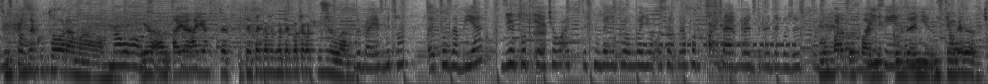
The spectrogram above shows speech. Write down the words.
Z Zostało prosekutora mam. mało osób. Ja, a, a ja, a ja te, te, tego, tego, tego czegoś użyłem. Dobra, jakby co, e, to zabiję, zreportuję ciało, a jak ktoś mi będzie prowadził o self-report, strzelę w tego, że jest No bardzo fajnie, kurde, nic, nic nie mogę zrobić.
